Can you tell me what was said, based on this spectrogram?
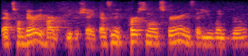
That's very hard for you to shake. That's a personal experience that you went through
